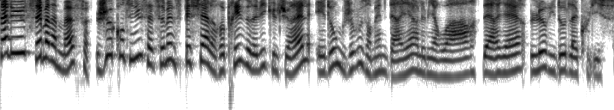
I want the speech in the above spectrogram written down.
Salut, c'est Madame Meuf. Je continue cette semaine spéciale reprise de la vie culturelle et donc je vous emmène derrière le miroir, derrière le rideau de la coulisse.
